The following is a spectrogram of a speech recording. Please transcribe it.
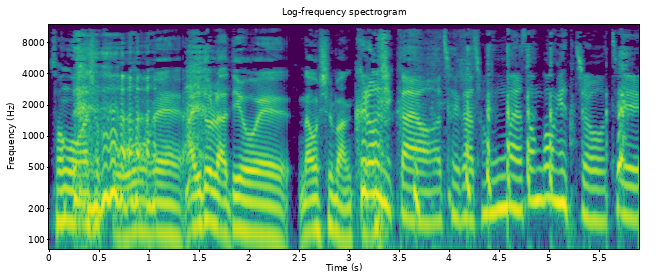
성공하셨고, 네, 아이돌 라디오에 나오실 만큼. 그러니까요. 제가 정말 성공했죠. 제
